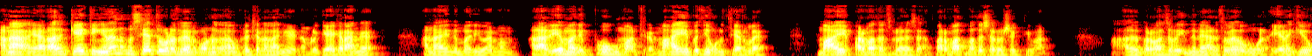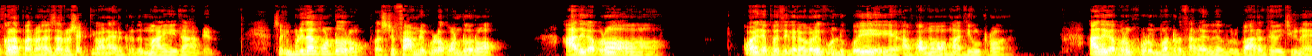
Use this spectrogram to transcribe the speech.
ஆனால் யாராவது கேட்டிங்கன்னா நம்ம சேர்த்து விடத்துல எனக்கு ஒன்றும் பிரச்சனைலாம் கிடையாது. நம்மளை கேட்குறாங்க ஆனால் இந்த மாதிரி வரணும். ஆனால் அதே மாதிரி போகுமான்னு தெரியல. மாயை பற்றி உங்களுக்கு தெரில மாயை பரமாத்மா சொல்ல பரமாத்மா தான் சர்வசக்திவான். அது பரமாத்மா சொல்ல இந்த நேரத்தில் எனக்கு யூக்கலாக பரம சர்வசக்திவானாக இருக்கிறது மாயை தான் அப்படின்னு. ஸோ இப்படி தான் கொண்டு வரும். ஃபஸ்ட்டு ஃபேமிலிக்குள்ளே கொண்டு வரும். அதுக்கப்புறம் குழந்தை பெற்றுக்கிறவங்களே கொண்டு போய் அப்பா அம்மாவை மாற்றி விட்ருவோம் அது. அதுக்கப்புறம் குடும்பன்ற தலையில் ஒரு பாரத்தை வச்சுக்கின்னு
